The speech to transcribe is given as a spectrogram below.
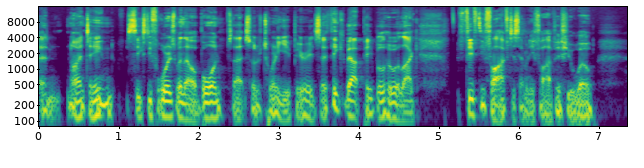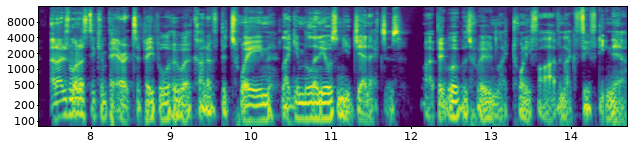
and 1964 is when they were born. So, that sort of 20 year period. So, think about people who are like 55 to 75, if you will. And I just want us to compare it to people who are kind of between like your millennials and your Gen Xers, right? People who are between like 25 and like 50 now,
